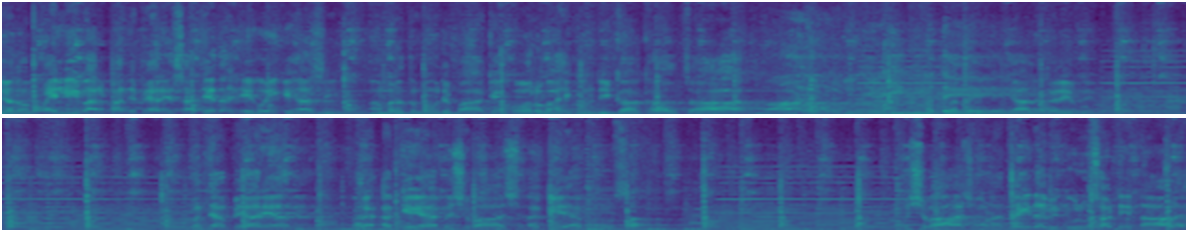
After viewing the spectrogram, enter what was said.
ਜਦੋਂ ਪਹਿਲੀ ਵਾਰ ਪੰਜ ਪਿਆਰੇ ਸਾਜੇ ਤਾਂ ਇਹੋ ਹੀ ਕਿਹਾ ਸੀ ਅੰਮ੍ਰਿਤ ਮੂੰਹ 'ਚ ਪਾ ਕੇ ਬੋਲ ਵਾਹਿਗੁਰੂ ਜੀ ਕਾ ਖਾਲਸਾ। ਵਾਹਿਗੁਰੂ ਜੀ ਕੀ ਫਤਿਹ। ਗੱਲ ਕਰਿਓ। ਪੰਜਾਂ ਪਿਆਰਿਆਂ ਦੀ ਪਰ ਅੱਗੇ ਹੈ ਵਿਸ਼ਵਾਸ ਅੱਗੇ ਹੈ ਭਰੋਸਾ। ਵਿਸ਼ਵਾਸ ਹੋਣਾ ਚਾਹੀਦਾ ਵੀ ਗੁਰੂ ਸਾਡੇ ਨਾਲ ਹੈ।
